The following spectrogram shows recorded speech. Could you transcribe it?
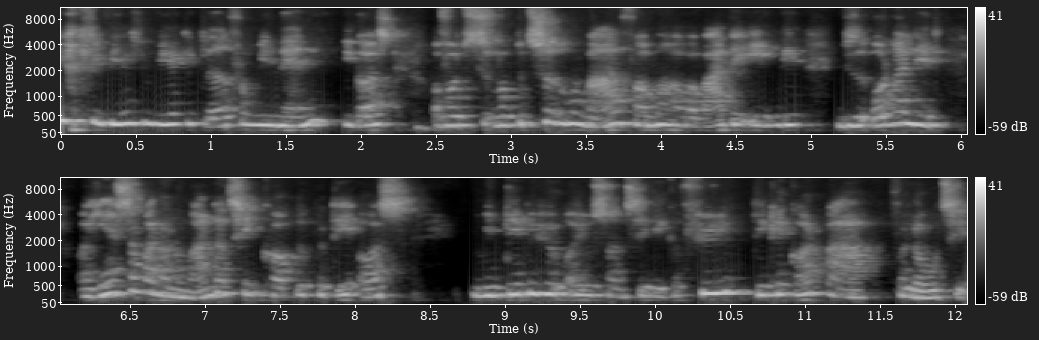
virkelig, virkelig, virkelig glad for min anden, ikke også? Og hvor, hvor betød hun meget for mig, og hvor var det egentlig vidunderligt. Og ja, så var der nogle andre ting koblet på det også. Men det behøver jo sådan set ikke at fylde. Det kan godt bare få lov til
